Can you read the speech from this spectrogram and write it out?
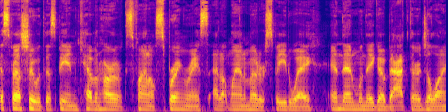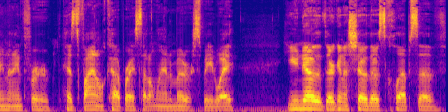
especially with this being Kevin Harvick's final spring race at Atlanta Motor Speedway, and then when they go back there July 9th for his final cup race at Atlanta Motor Speedway, you know that they're going to show those clips of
